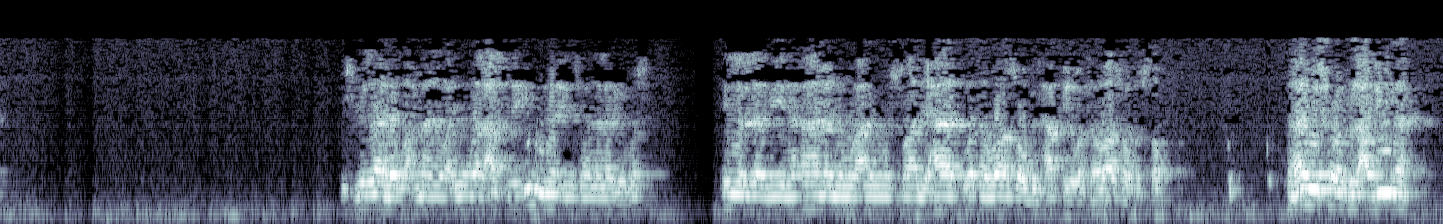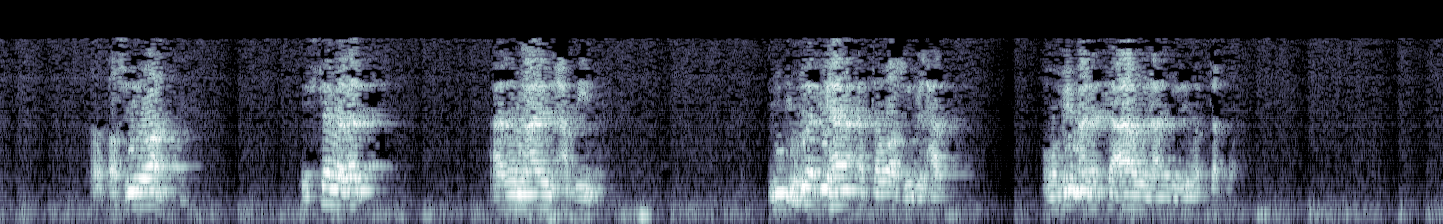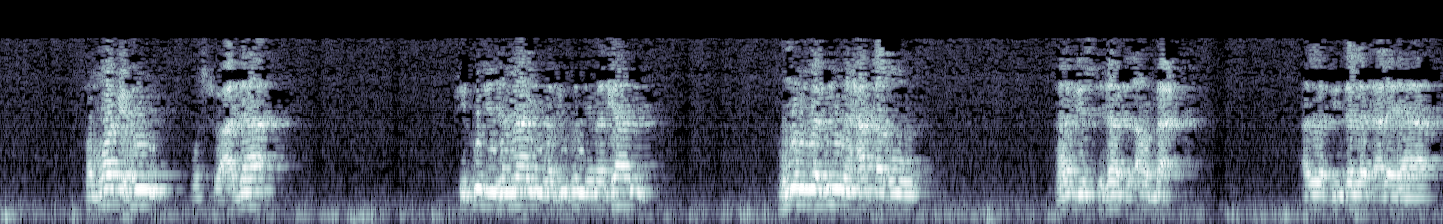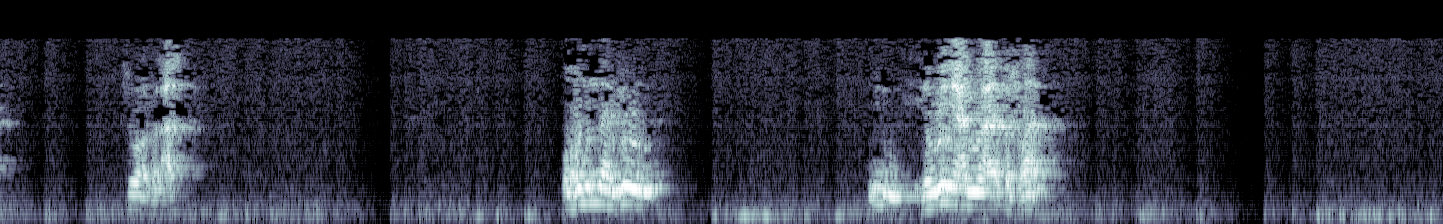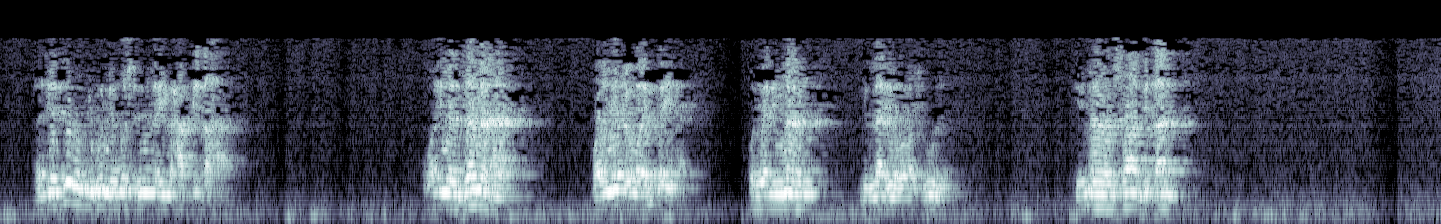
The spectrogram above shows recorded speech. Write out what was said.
بسم الله الرحمن الرحيم والعصر إن الإنسان لفي خسر. إلا الذين آمنوا وعملوا الصالحات وتواصوا بالحق وتواصوا بالصبر. فهذه السورة العظيمة القصيرة اشتملت على معاني عظيمة من جملتها التواصي بالحق وهو في معنى التعاون على البر والتقوى. فالرابحون والسعداء في كل زمان وفي كل مكان هم الذين حققوا هذه الصفات الأربع التي دلت عليها سورة العصر. وهم الناجون من جميع أنواع الخسران فالجدير بكل مسلم أن يحققها وإن يلزمها وإن يدعو إليها وهي الإيمان بالله ورسوله إيمانا صادقا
